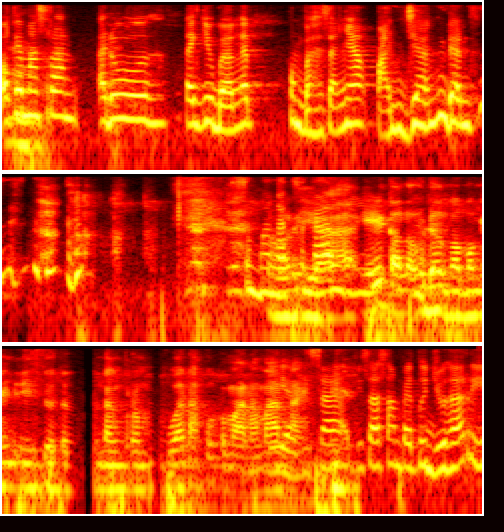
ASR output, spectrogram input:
Oke hmm. Mas Ran, aduh thank you banget pembahasannya panjang dan semangat oh, sekali. Iya, kalau udah ngomongin isu tentang perempuan aku ke mana-mana. Iya bisa bisa sampai tujuh hari.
